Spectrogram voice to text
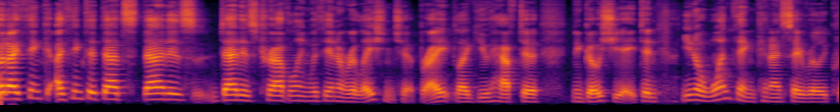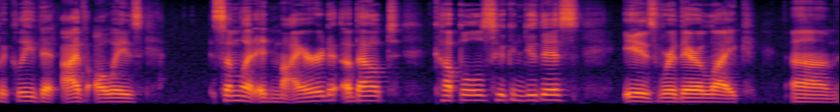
but I think I think that that's that is that is traveling within a relationship, right? Like you have to negotiate. And you know, one thing can I say really quickly that I've always somewhat admired about couples who can do this is where they're like, um,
